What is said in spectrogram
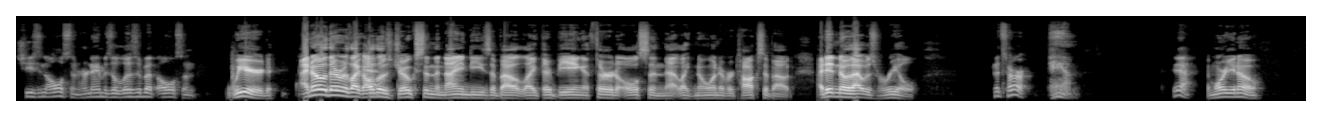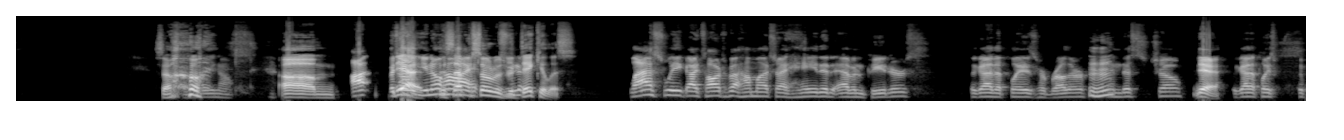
she's an Olsen. Her name is Elizabeth Olsen. Weird. I know there were like all those jokes in the '90s about like there being a third Olsen that like no one ever talks about. I didn't know that was real. It's her. Damn. Yeah. The more you know. So, you know. um, I- but so yeah, you know this how I- episode was you know- ridiculous. Last week I talked about how much I hated Evan Peters, the guy that plays her brother Mhm. in this show. Yeah, The guy that plays the,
